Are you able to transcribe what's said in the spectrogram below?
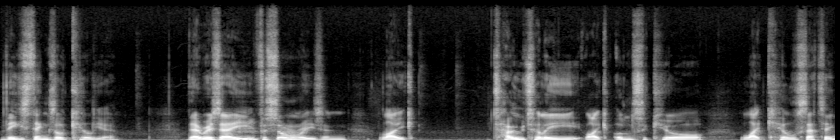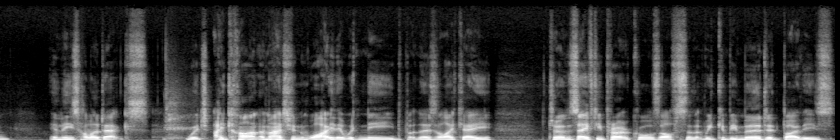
These things will kill you. There is a Mm-hmm. for some reason like totally like unsecure like kill setting in these holodecks, which I can't imagine why they would need. But there's like a turn the safety protocols off so that we can be murdered by these.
